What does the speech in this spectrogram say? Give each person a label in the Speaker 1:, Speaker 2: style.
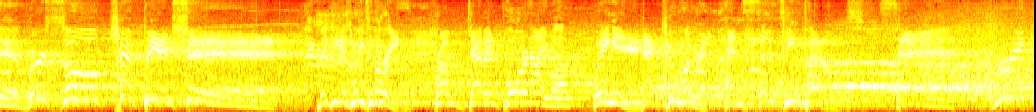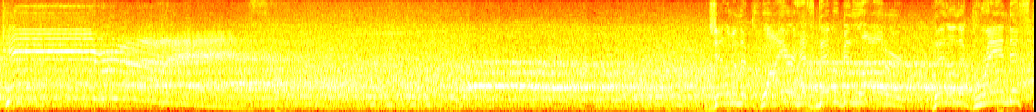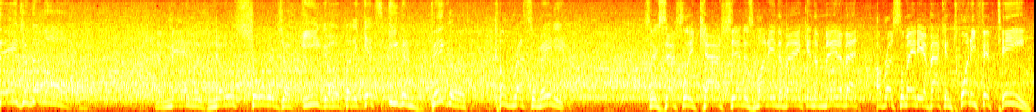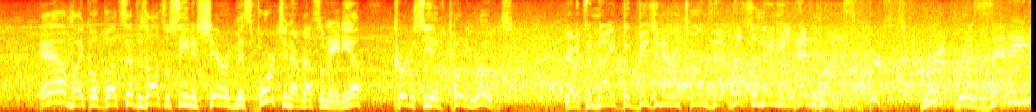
Speaker 1: Universal Championship. Making his way to the ring from Davenport, Iowa, weighing in at 217 pounds, Seth freaking Rollins.
Speaker 2: Gentlemen, the choir has never been louder than on the grandest stage of them all.
Speaker 3: A man with no shortage of ego, but it gets even bigger come WrestleMania.
Speaker 4: Successfully cashed in his Money in the Bank in the main event of WrestleMania back in 2015.
Speaker 3: Yeah, Michael, but Seth has also seen his share of misfortune at WrestleMania, courtesy of Cody Rhodes.
Speaker 2: Yeah, but tonight the visionary turns that WrestleMania
Speaker 1: And his
Speaker 2: level
Speaker 1: opponents, first, representing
